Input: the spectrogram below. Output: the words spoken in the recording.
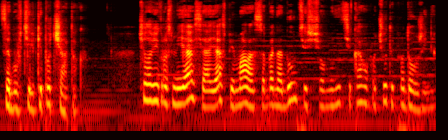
Це був тільки початок. Чоловік розсміявся, а я спіймала себе на думці, що мені цікаво почути продовження,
